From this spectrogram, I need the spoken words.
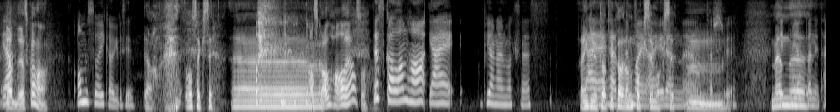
Ja. Ja, det skal han ha. Om så ikke aggressiv. Ja, Og sexy. Eh, Han skal ha det, altså. Det skal han ha. Jeg, Bjørnar Moxnes Det er en grunn til at vi kaller han Foxy Moxy. Mm. Men, eh.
